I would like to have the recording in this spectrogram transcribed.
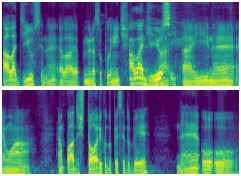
Aladilce, né? Ela é a primeira suplente. Aladilce. Aí, né, é, uma, é um quadro histórico do PCdoB, né? O, o,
